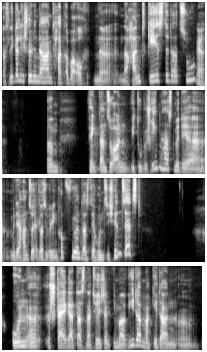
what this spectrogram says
das Leckerli schön in der Hand, hat aber auch eine, eine Handgeste dazu. Ja. Ähm, fängt dann so an, wie du beschrieben hast, mit der, mit der Hand so etwas über den Kopf führen, dass der Hund sich hinsetzt und äh, steigert das natürlich dann immer wieder. Man geht dann äh,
